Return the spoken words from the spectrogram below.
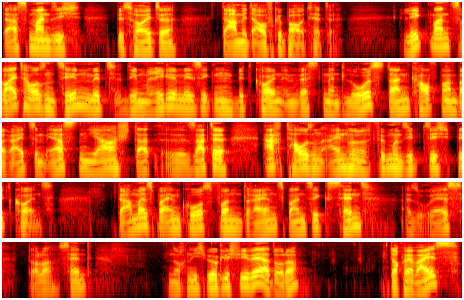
das man sich bis heute damit aufgebaut hätte. Legt man 2010 mit dem regelmäßigen Bitcoin-Investment los, dann kauft man bereits im ersten Jahr statt, äh, satte 8175 Bitcoins. Damals bei einem Kurs von 23 Cent, also US-Dollar Cent, noch nicht wirklich viel wert, oder? Doch wer weiß,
